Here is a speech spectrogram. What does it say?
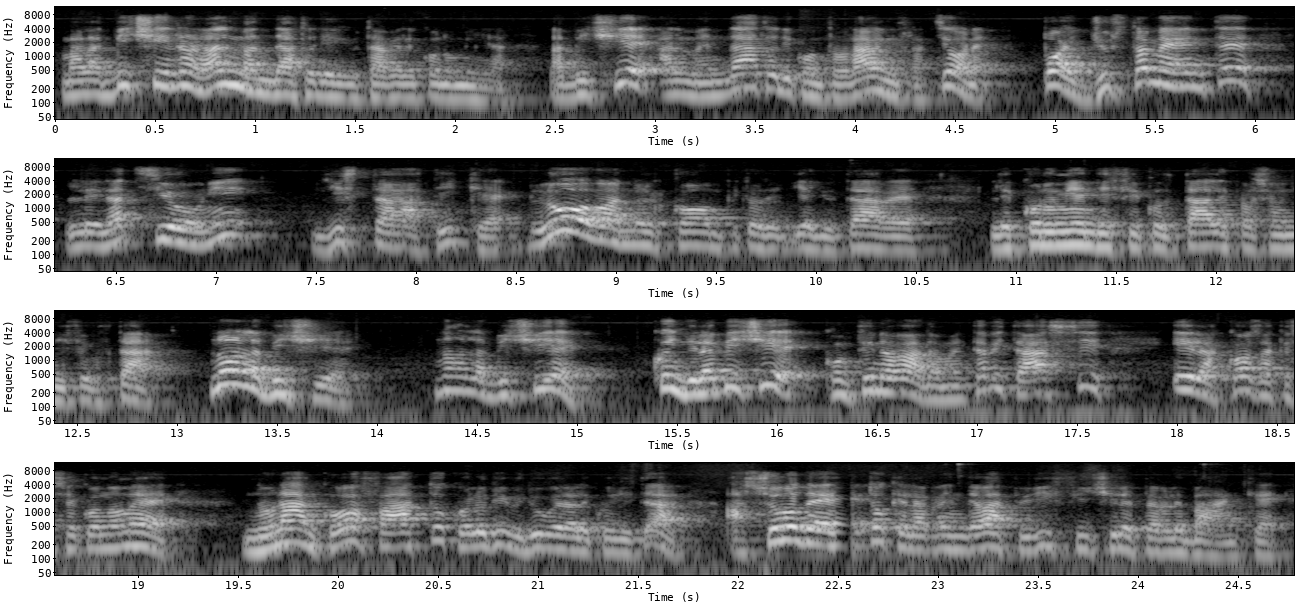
ma la BCE non ha il mandato di aiutare l'economia, la BCE ha il mandato di controllare l'inflazione. Poi giustamente le nazioni gli stati che loro hanno il compito di, di aiutare l'economia in difficoltà, le persone in difficoltà, non la BCE, non la BCE. Quindi la BCE continuerà ad aumentare i tassi e la cosa che secondo me non ha ancora fatto quello di ridurre la liquidità, ha solo detto che la renderà più difficile per le banche,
